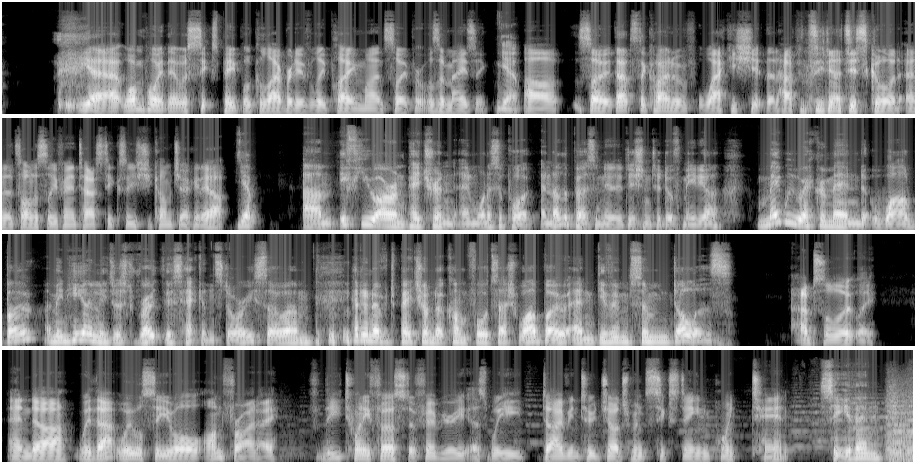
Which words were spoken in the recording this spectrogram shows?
Yeah, at one point there were six people collaboratively playing Minesweeper. It was amazing. Yeah. Uh, so that's the kind of wacky shit that happens in our Discord, and it's honestly fantastic. So you should come check it out. Yep. Um, if you are on Patreon and want to support another person in addition to Doof Media, maybe recommend Wildbow. I mean, he only just wrote this heckin' story, so um, head on over to patreon.com forward slash Wildbow and give him some dollars. Absolutely. And uh, with that, we will see you all on Friday, the 21st of February, as we dive into Judgment 16.10. See you then.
